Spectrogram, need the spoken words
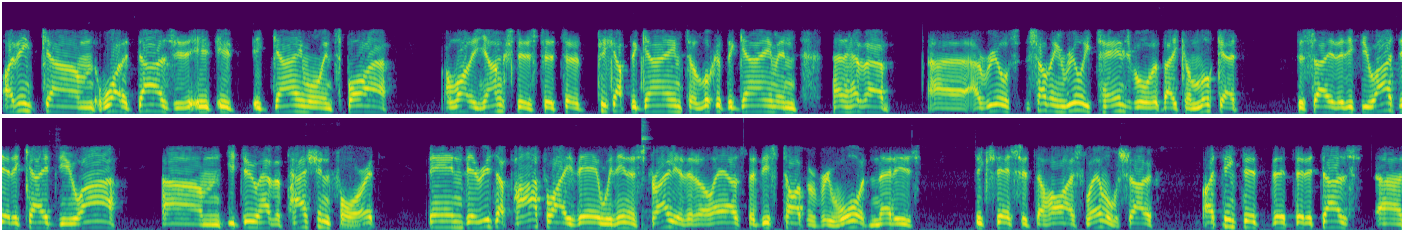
I think um, what it does is it, it, it game will inspire a lot of youngsters to, to pick up the game, to look at the game, and and have a uh, a real something really tangible that they can look at to say that if you are dedicated, you are um, you do have a passion for it, then there is a pathway there within Australia that allows for this type of reward, and that is success at the highest level. So. I think that, that, that it does uh,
